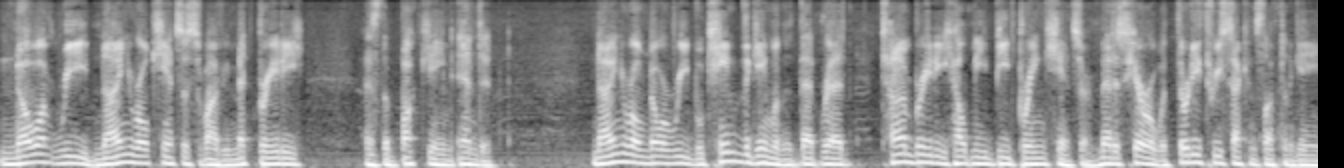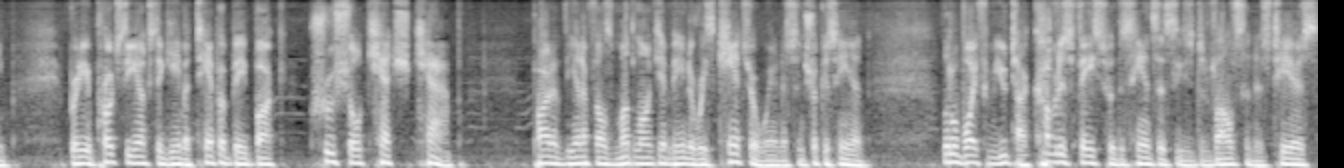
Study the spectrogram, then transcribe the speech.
Noah Reed, nine year old cancer survivor, met Brady as the Buck game ended. Nine year old Noah Reed, who came to the game with that read, Tom Brady helped me beat brain cancer, met his hero with 33 seconds left in the game. Brady approached the youngster game a Tampa Bay Buck crucial catch cap, part of the NFL's month long campaign to raise cancer awareness, and shook his hand. Little boy from Utah covered his face with his hands as he devolves in his tears.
